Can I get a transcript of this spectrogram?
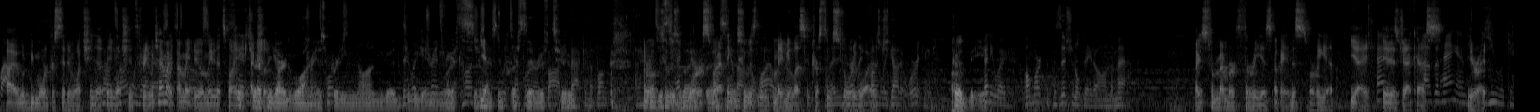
well. I would be more interested in watching uh, in watching three, which I might I might do. Maybe that's my actually. Dragon Guard 1 is pretty non-good to begin with. So Yeah. something to a for us to temporary with body 2. back in the bunker. I don't know if two is worse, but I think two is About a while maybe less interesting I didn't know they story wise. finally got it working. Could be. Anyway, I'll mark the positional data on the map. I just remember three is okay. This is where we get. Yeah, it Hey, is Jackass. how's it? You're right. You again.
